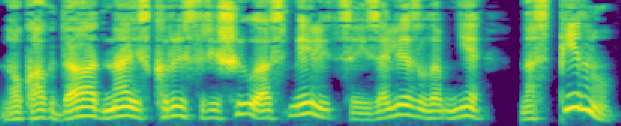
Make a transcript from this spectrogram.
Но когда одна из крыс решила осмелиться и залезла мне на спину,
